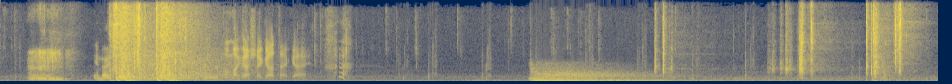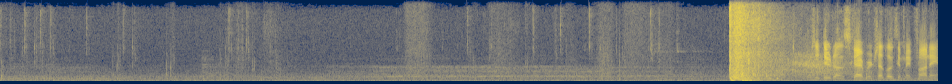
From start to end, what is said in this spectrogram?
and I Oh my gosh, I got that guy. There's a dude on the skybridge that looked at me funny.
